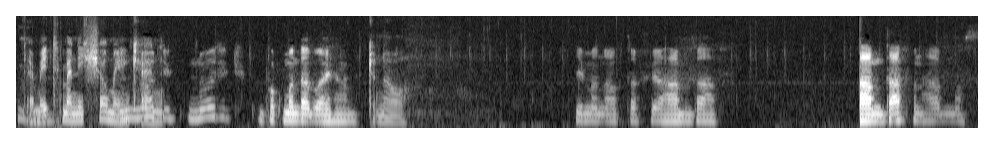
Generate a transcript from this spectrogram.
Damit man nicht schummeln Nur kann. die, nur die Typen Pokémon dabei haben, Genau. die man auch dafür haben darf. Haben darf und haben muss.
